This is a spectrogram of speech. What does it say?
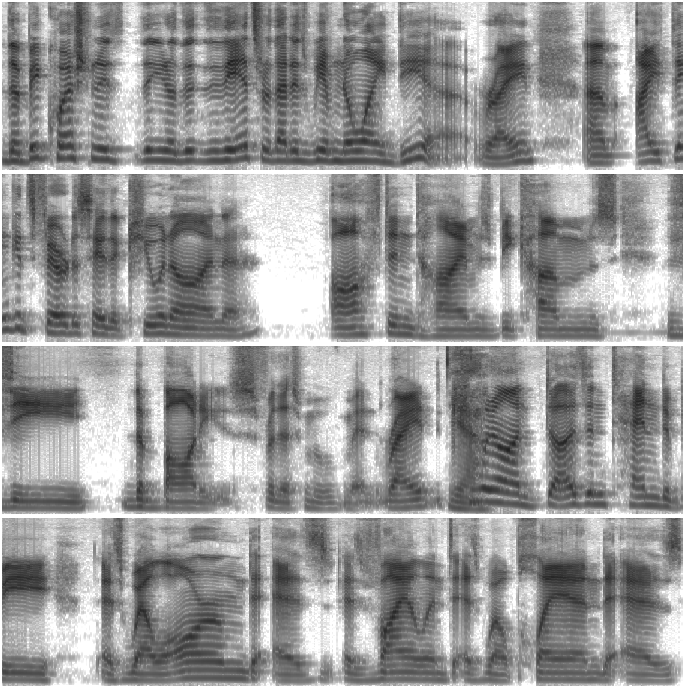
The big question is, you know, the, the answer to that is we have no idea, right? Um, I think it's fair to say that QAnon oftentimes becomes the the bodies for this movement, right? Yeah. QAnon does intend to be as well armed, as as violent, as well planned, as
